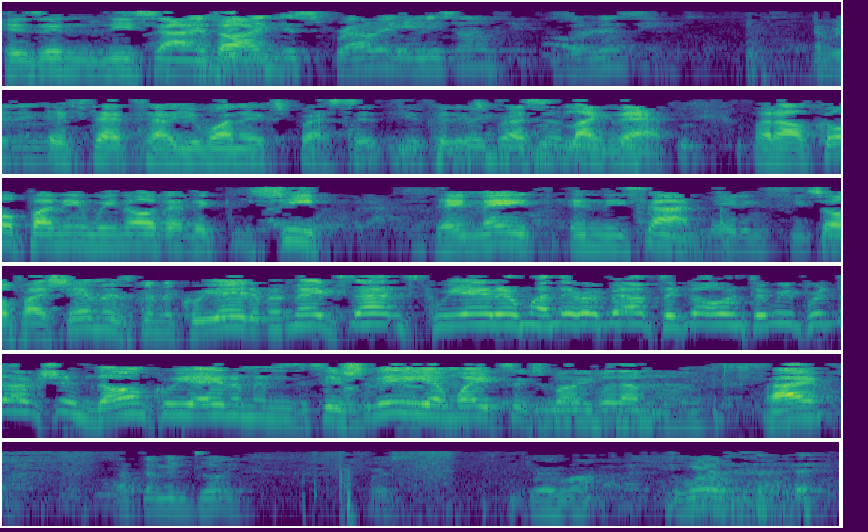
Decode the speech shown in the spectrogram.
is in Nisan time. Everything is sprouting in Nissan? Is what it is? Everything If that's how you want to express it, you could express it like that. But al kol panim, we know that the sheep they mate in Nisan. Mating. So if Hashem is going to create them, it makes sense. Create them when they're about to go into reproduction. Don't create them in Tishri and wait six months for them, right? Let them enjoy. Enjoy what? The world.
